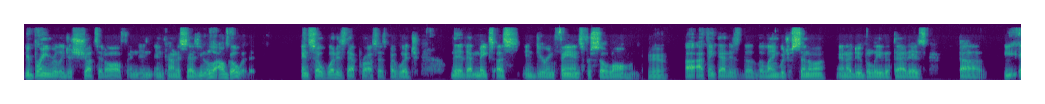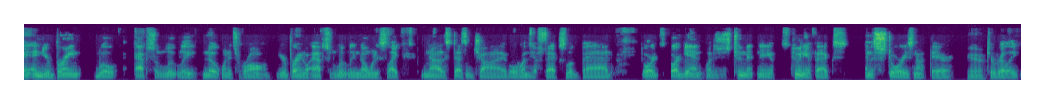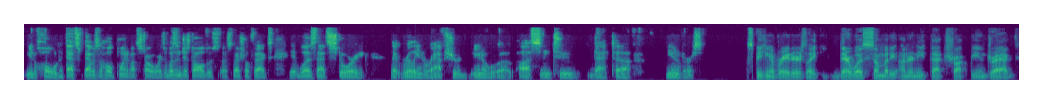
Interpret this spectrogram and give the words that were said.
your brain really just shuts it off and and, and kind of says you know i'll go with it. And so what is that process by which that, that makes us enduring fans for so long Yeah. uh, I think that is the the language of cinema, and I do believe that that is, uh, and your brain will absolutely know when it's wrong. Your brain will absolutely know when it's like, no, this doesn't jive, or when the effects look bad, or or again when it's just too many too many effects and the story's not there Yeah. to really you know hold it. That's that was the whole point about Star Wars. It wasn't just all those uh, special effects. It was that story that really enraptured you know uh, us into that uh, universe. Speaking of Raiders, like there was somebody underneath that truck being dragged.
